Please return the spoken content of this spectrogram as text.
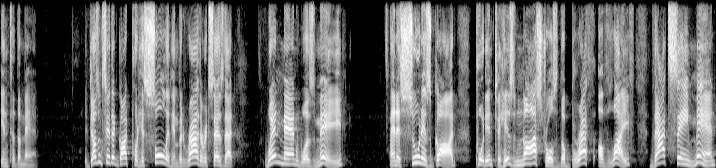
into the man. It doesn't say that God put his soul in him, but rather it says that when man was made, and as soon as God put into his nostrils the breath of life, that same man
